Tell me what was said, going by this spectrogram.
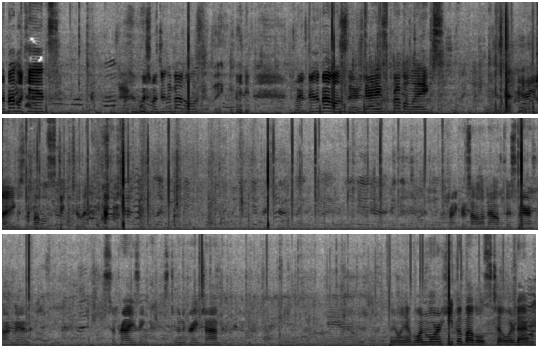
the bubble, kids. Which went through the bubbles? went through the bubbles. There's Daddy's bubble legs. He's got hairy legs. The bubbles stick to it. Riker's all about this marathon, man. Surprising. He's doing a great job. We only have one more heap of bubbles till we're done.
